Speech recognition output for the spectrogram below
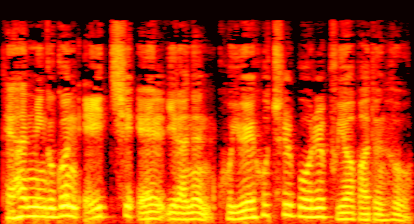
대한민국은 HL이라는 고유의 호출보호를 부여받은 후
